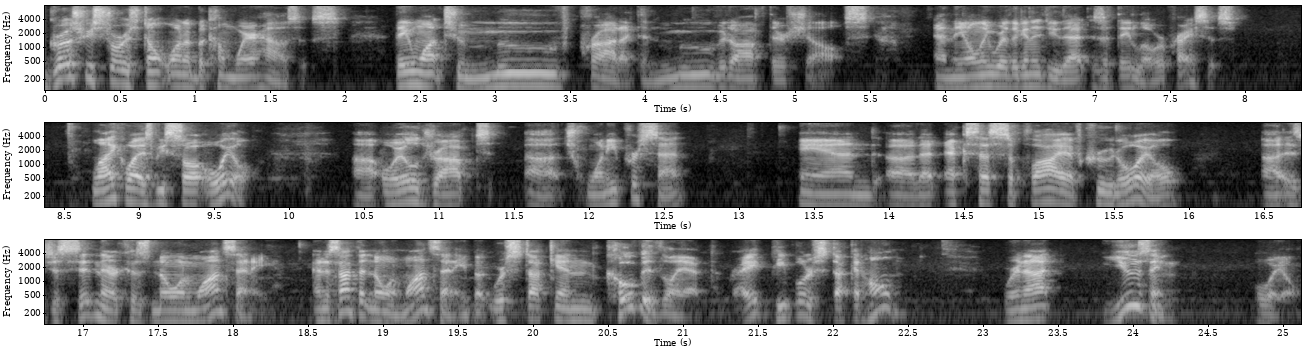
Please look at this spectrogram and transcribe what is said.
grocery stores don't want to become warehouses. They want to move product and move it off their shelves. And the only way they're going to do that is if they lower prices. Likewise, we saw oil. Uh, oil dropped uh, 20%, and uh, that excess supply of crude oil uh, is just sitting there because no one wants any. And it's not that no one wants any, but we're stuck in COVID land, right? People are stuck at home. We're not using oil,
